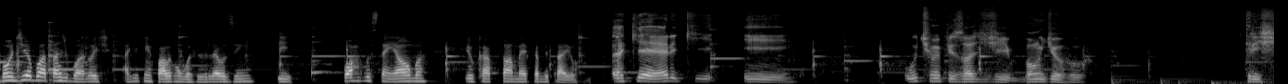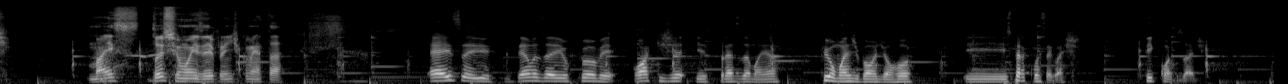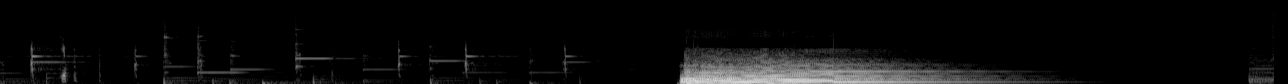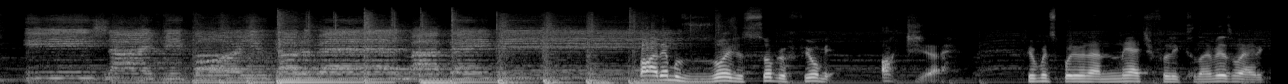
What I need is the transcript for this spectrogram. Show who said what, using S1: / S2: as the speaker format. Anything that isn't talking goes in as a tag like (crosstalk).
S1: Bom dia, boa tarde, boa noite. Aqui quem fala com vocês é Leozinho e Porcos tem alma e o Capitão América me traiu.
S2: Aqui é Eric e. Último episódio de Bom Joe. Triste. Mais dois filmões aí pra gente comentar.
S1: É isso aí. Temos aí o filme Okja e Expresso da Manhã. Filmões de Bom John Ho. E espero que você goste. Fique com o episódio. Falaremos hoje sobre o filme Okja. Filme disponível na Netflix, não é mesmo, Eric?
